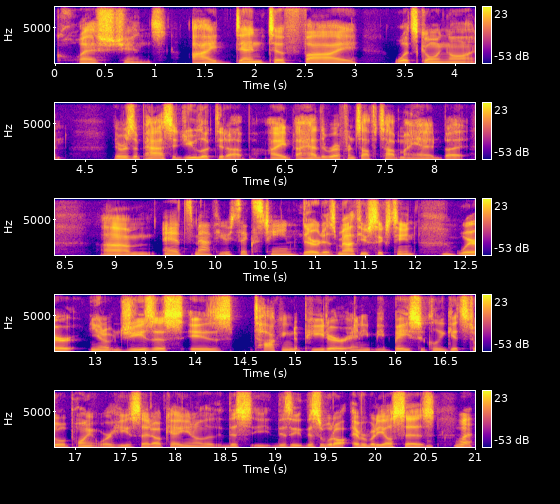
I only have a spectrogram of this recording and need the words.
questions identify what's going on there was a passage you looked it up i, I had the reference off the top of my head but um, It's Matthew 16. there it is matthew 16 hmm. where you know jesus is talking to peter and he, he basically gets to a point where he said okay you know this this, this is what all, everybody else says What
